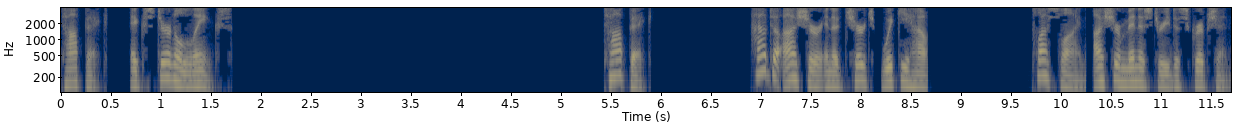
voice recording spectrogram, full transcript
Topic. External links. Topic. How to usher in a church WikiHow. Plusline Usher ministry description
